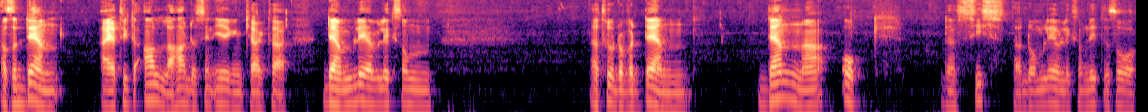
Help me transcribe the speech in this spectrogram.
Alltså den, nej, jag tyckte alla hade sin egen karaktär. Den blev liksom, jag tror det var den, denna och den sista, de blev liksom lite så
